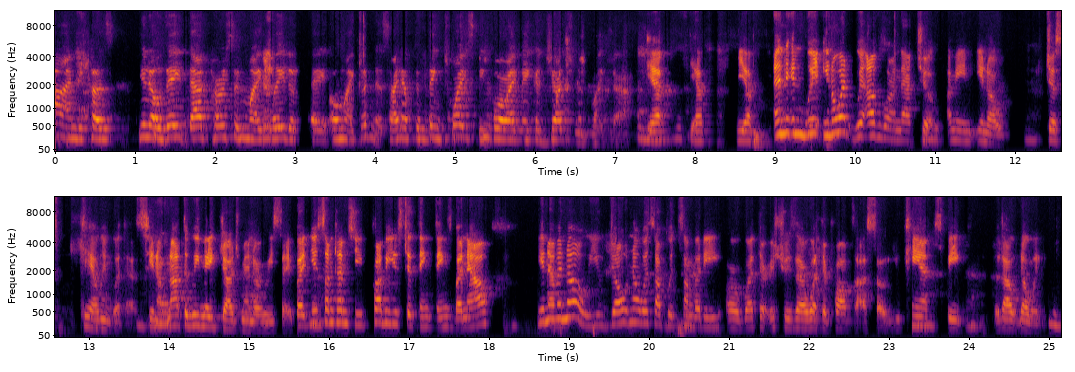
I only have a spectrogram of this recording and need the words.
time because, you know, they, that person might later say, oh my goodness, I have to think twice before I make a judgment like that. Yep, yep, yep. And and we, you know what? We, I've learned that too. I mean, you know, just dealing with this. You know, not that we make judgment or we say, but you sometimes you probably used to think things, but now you never know. You don't know what's up with somebody or what their issues are, what their problems are. So you can't speak without knowing.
